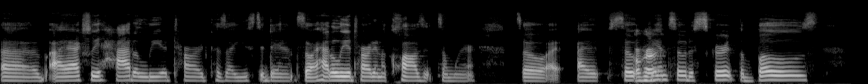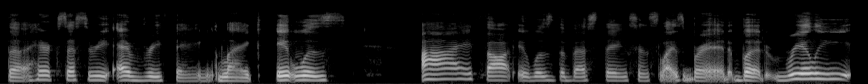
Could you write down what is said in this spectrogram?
uh, I actually had a leotard because I used to dance, so I had a leotard in a closet somewhere. So I I so Okay. hand sewed a skirt, the bows, the hair accessory, everything. Like it was. I thought it was the best thing since sliced bread, but really,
